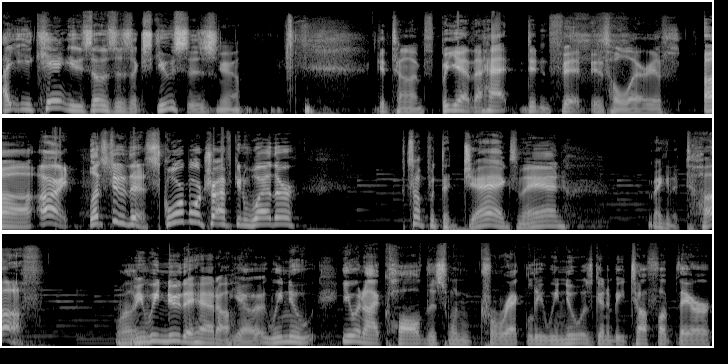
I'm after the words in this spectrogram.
I, you can't use those as excuses. Yeah. Good times. But yeah, the hat didn't fit is hilarious. Uh, all right, let's do this. Scoreboard traffic and weather. What's up with the Jags, man? Making it tough. Well, I mean, we knew they had a Yeah, we knew you and I called this one correctly. We knew it was going to be tough up there.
